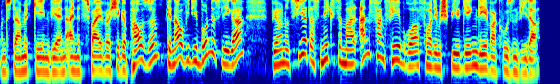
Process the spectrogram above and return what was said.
Und damit gehen wir in eine zweiwöchige Pause, genau wie die Bundesliga. Wir hören uns hier das nächste Mal Anfang Februar vor dem Spiel gegen Leverkusen wieder.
